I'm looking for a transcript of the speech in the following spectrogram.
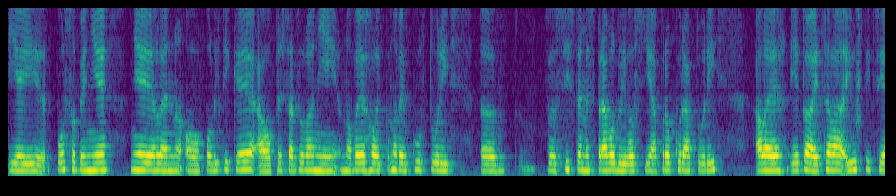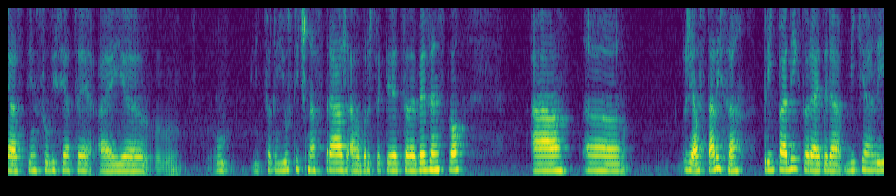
jej pôsobenie nie je len o politike a o presadzovaní nového, novej kultúry e, v systéme spravodlivosti a prokuratúry, ale je to aj celá justícia a s tým súvisiace aj e, celý justičná stráž, alebo respektíve celé väzenstvo. A žiaľ, stali sa prípady, ktoré aj teda vyťahli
